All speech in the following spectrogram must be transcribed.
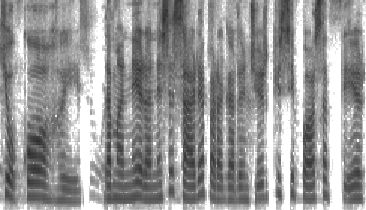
que ocorre da maneira necessária para garantir que se possa ter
